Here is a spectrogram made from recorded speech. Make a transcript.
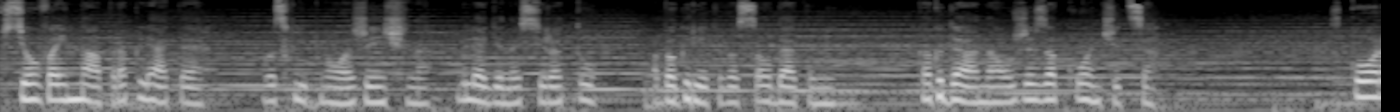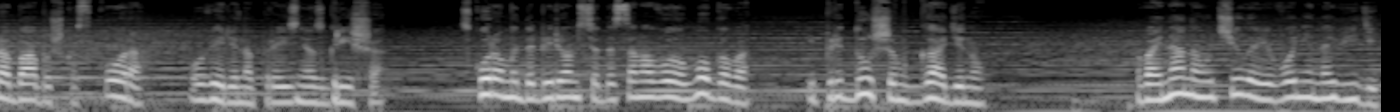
«Все война проклятая!» — восхлипнула женщина, глядя на сироту, обогретого солдатами. Когда она уже закончится? Скоро, бабушка, скоро, уверенно произнес Гриша. Скоро мы доберемся до самого логова и придушим гадину. Война научила его ненавидеть.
